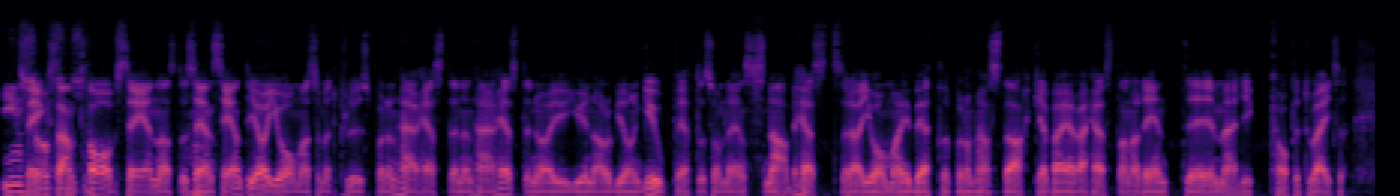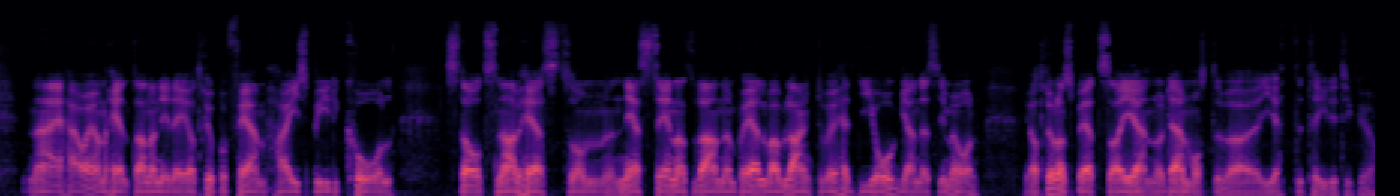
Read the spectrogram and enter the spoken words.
Tveksam insats... trav senast och sen ser inte jag Jorma som ett plus på den här hästen. Den här hästen är ju gynnad av Björn Goop eftersom det är en snabb häst. Så där gör man ju bättre på de här starka bärarhästarna. Det är inte Magic Carpet. Så- Nej, här har jag en helt annan idé. Jag tror på fem High Speed Call. Startsnabb häst som näst senast vann den på 11 blankt och var ju helt joggandes i mål. Jag tror den spetsar igen och den måste vara jättetidig tycker jag.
